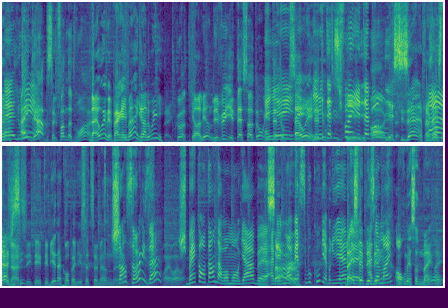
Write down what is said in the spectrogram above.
Euh, Louis, Hey, Gab, c'est le fun de te voir. Ben oui, mais pareillement, Grand Louis. Ben écoute, Caroline. j'ai vu, il était sodo, il Hey, était tout hey, petit. Ah oui. il tout était petit. fin, il était Ah, bon. Il y a six ans, faisait un Ah, stage gentil. ici. T'es, t'es bien accompagné cette semaine. Chanceuse, hein? Ouais, ouais, ouais. Je suis bien contente d'avoir mon Gab euh, Yes, avec sir. moi. Merci beaucoup, Gabriel. Ben, ça Euh, fait plaisir. À demain. On remet ça demain, ouais.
